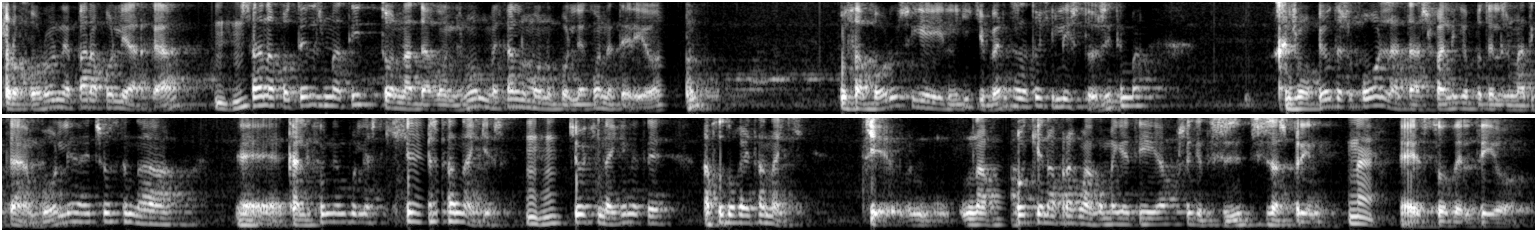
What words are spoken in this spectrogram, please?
Προχωρούν πάρα πολύ αργά, σαν αποτέλεσμα τι, των ανταγωνισμών μεγάλων μονοπωλιακών εταιριών, που θα μπορούσε η ελληνική κυβέρνηση να το έχει λύσει το ζήτημα χρησιμοποιώντας όλα τα ασφαλή και αποτελεσματικά εμβόλια, έτσι ώστε να ε, καλυφθούν οι εμβολιαστικές και όχι να γίνεται αυτό το γαϊτανάκι. Και να πω και ένα πράγμα ακόμα, γιατί άκουσα και τη συζήτησή σας πριν Ναι. ε, στο δελτίο.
